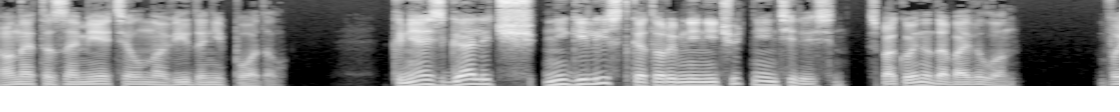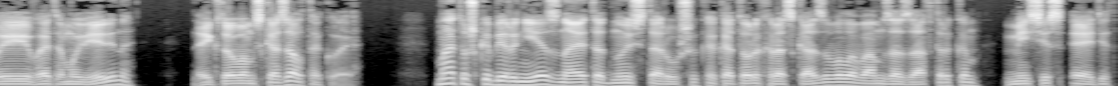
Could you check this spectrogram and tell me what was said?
Он это заметил, но вида не подал. «Князь Галич — нигилист, который мне ничуть не интересен», — спокойно добавил он. «Вы в этом уверены?» Да и кто вам сказал такое? Матушка Бернье знает одну из старушек, о которых рассказывала вам за завтраком миссис Эдит.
